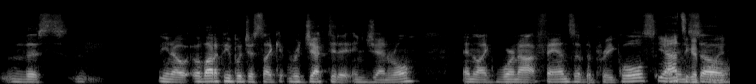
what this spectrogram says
this you know a lot of people just like rejected it in general and like were not fans of the prequels. Yeah that's a good so, point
